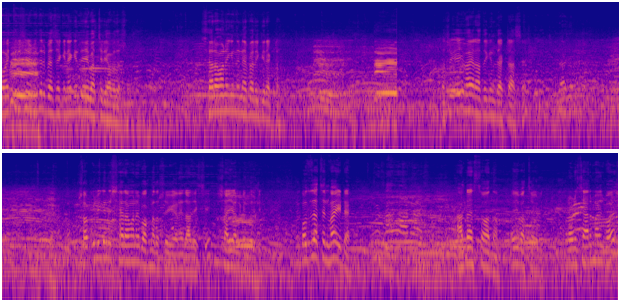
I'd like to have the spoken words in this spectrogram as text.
পঁয়ত্রিশের ভিতরে বেচা কিনা কিন্তু এই বাচ্চাটি হবে দর্শক। সেরা মানে কিন্তু নেপালি গির একটা। দর্শক এই ভাইয়ের হাতে কিন্তু একটা আছে। সবগুলি কিন্তু সেরা মানে বকনা দর্শক এখানে যা দেখছি সাইয়াল কিন্তু এটি। কত যাচ্ছেন ভাই এটা? আঠাশ চাওয়া দাম এই বাচ্চাগুলি। মোটামুটি চার মাস বয়স।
